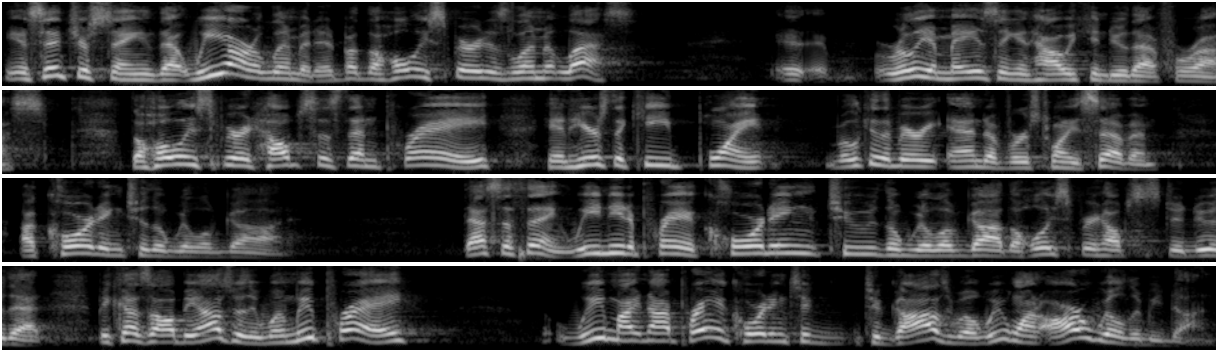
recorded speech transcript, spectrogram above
It's interesting that we are limited, but the Holy Spirit is limitless. It, really amazing in how he can do that for us. The Holy Spirit helps us then pray, and here's the key point. Look at the very end of verse 27 according to the will of God. That's the thing. We need to pray according to the will of God. The Holy Spirit helps us to do that. Because I'll be honest with you, when we pray, we might not pray according to, to God's will. We want our will to be done.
